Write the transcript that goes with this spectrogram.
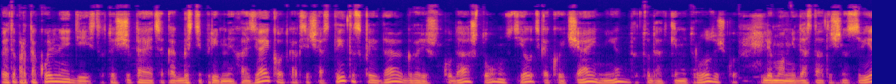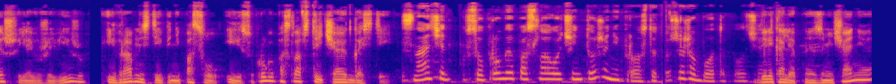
это протокольное действие. То есть считается как гостеприимная хозяйка, вот как сейчас ты, так сказать, да, говоришь, куда, что сделать, какой чай, нет, да туда откинуть розочку, лимон недостаточно свеж, я уже вижу. И в равной степени посол и супруга посла встречают гостей. Значит, супруга посла очень тоже непросто, тоже работа получается. Великолепное замечание.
